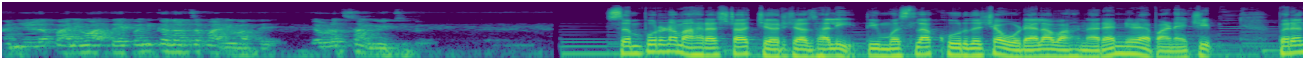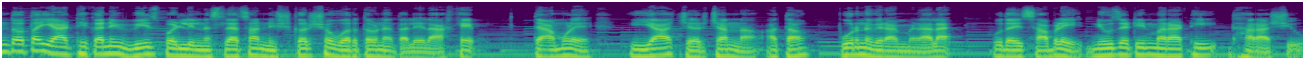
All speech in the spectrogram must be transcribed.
आणि निळं पाणी वाहतंय पण कलरचं पाणी वाहतंय. एवढंच सांगू इच्छितो. संपूर्ण महाराष्ट्रात चर्चा झाली ती मसला खुर्दच्या ओढ्याला वाहणाऱ्या निळ्या पाण्याची. परंतु आता या ठिकाणी वीज पडली नसल्याचा निष्कर्ष वर्तवण्यात आलेला आहे. त्यामुळे या चर्चांना आता पूर्णविराम मिळाला आहे उदय साबळे न्यूज एटीन मराठी धाराशिव.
